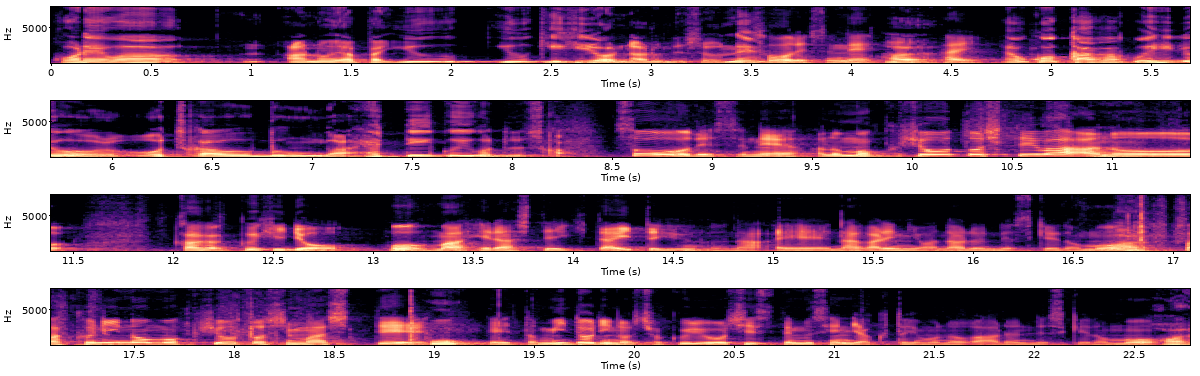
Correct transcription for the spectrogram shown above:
これはあのやっぱり有有機肥料になるんですよね。そうですね。はい。はい、これ化学肥料を使う分が減っていくいうことですか？そうですね。あの目標としてはあの。うん化学肥料をまあ減らしていきたいというふうなえ流れにはなるんですけれども、はい、まあ、国の目標としまして、えー、と緑の食料システム戦略というものがあるんですけれども、はい、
